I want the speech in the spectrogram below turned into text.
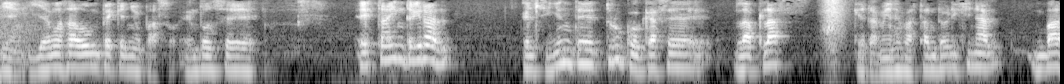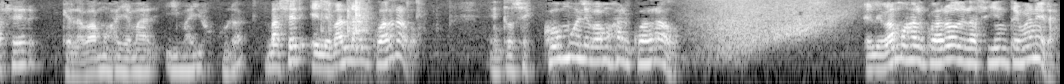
Bien, y ya hemos dado un pequeño paso. Entonces, esta integral, el siguiente truco que hace Laplace, que también es bastante original, va a ser, que la vamos a llamar I mayúscula, va a ser elevarla al cuadrado. Entonces, ¿cómo elevamos al cuadrado? Elevamos al cuadrado de la siguiente manera.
